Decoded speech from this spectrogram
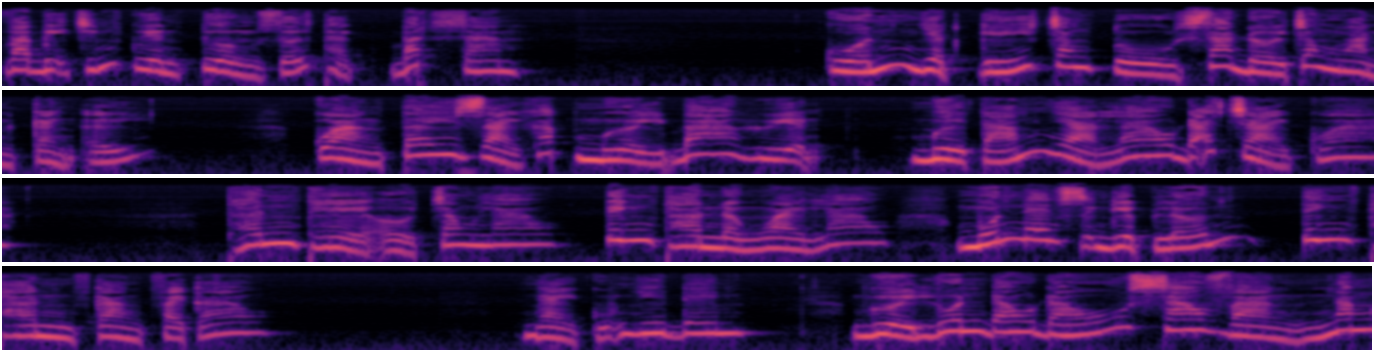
và bị chính quyền tưởng giới thạch bắt giam. Cuốn nhật ký trong tù ra đời trong hoàn cảnh ấy. Quảng Tây giải khắp 13 huyện, 18 nhà lao đã trải qua. Thân thể ở trong lao, tinh thần ở ngoài lao, muốn nên sự nghiệp lớn, tinh thần càng phải cao. Ngày cũng như đêm, người luôn đau đáu sao vàng năm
